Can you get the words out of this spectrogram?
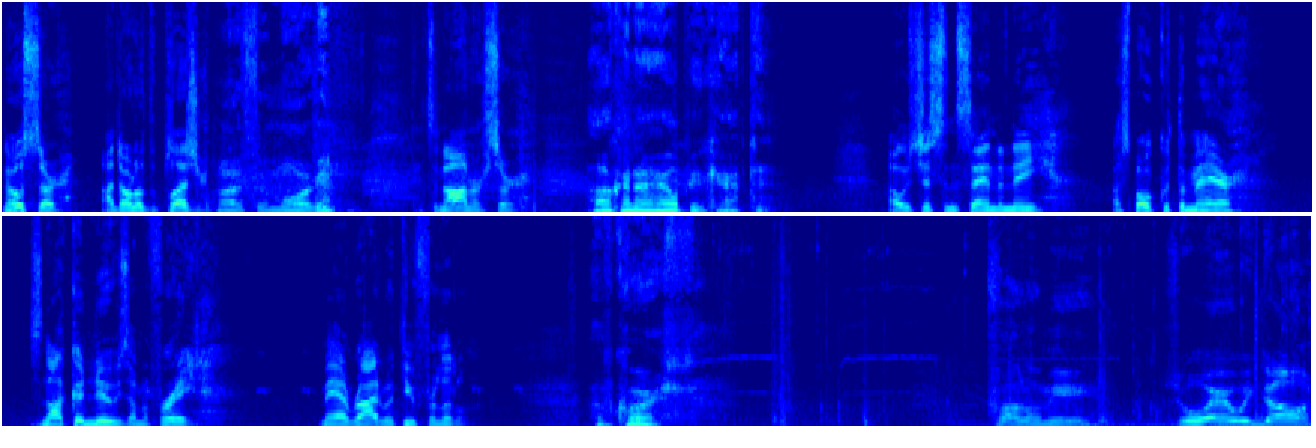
No, sir. I don't have the pleasure. Arthur Morgan. It's an honor, sir. How can I help you, Captain? I was just in Saint Denis. I spoke with the mayor. It's not good news, I'm afraid. May I ride with you for a little? Of course. Follow me. So where are we going?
